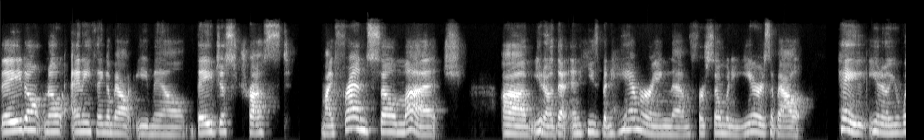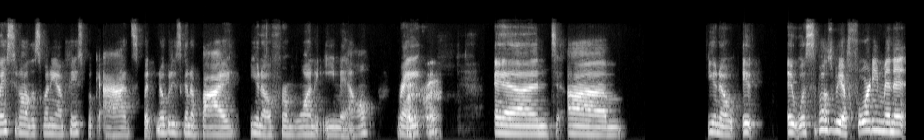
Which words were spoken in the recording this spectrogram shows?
they don't know anything about email. They just trust my friend so much um, you know, that, and he's been hammering them for so many years about, hey, you know, you're wasting all this money on Facebook ads, but nobody's going to buy, you know, from one email, right? right, right. And, um, you know, it, it was supposed to be a 40 minute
